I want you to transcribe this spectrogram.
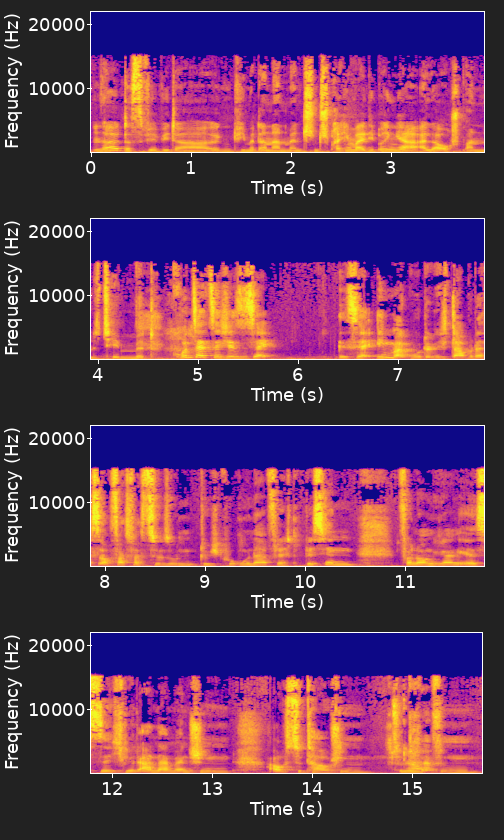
ne, dass wir wieder irgendwie mit anderen Menschen sprechen, weil die bringen ja alle auch spannende Themen mit. Grundsätzlich ist es ja, ist ja immer gut und ich glaube, das ist auch was, was zu so durch Corona vielleicht ein bisschen verloren gegangen ist, sich mit anderen Menschen auszutauschen, zu Ja. treffen,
